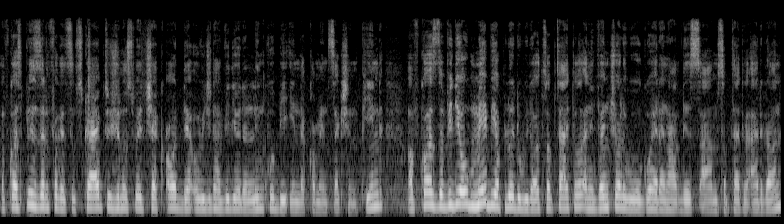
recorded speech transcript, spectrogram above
Of course please don't forget to subscribe to Junoswell check out their original video. The link will be in the comment section pinned of course, the video may be uploaded without subtitle and eventually we will go ahead and have this um, subtitle added on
